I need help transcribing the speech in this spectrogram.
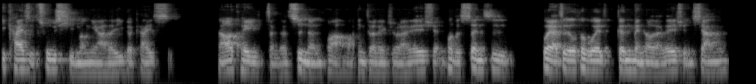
一开始初期萌芽的一个开始，然后可以整个智能化哈，intellectualization，或者甚至未来这个会不会跟 mentalization 相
